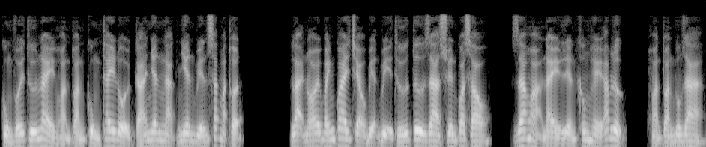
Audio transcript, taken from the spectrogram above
cùng với thứ này hoàn toàn cùng thay đổi cá nhân ngạc nhiên biến sắc mặt thuật. Lại nói bánh quai trèo biện bị thứ tư ra xuyên qua sau, gia hỏa này liền không hề áp lực, hoàn toàn buông ra.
